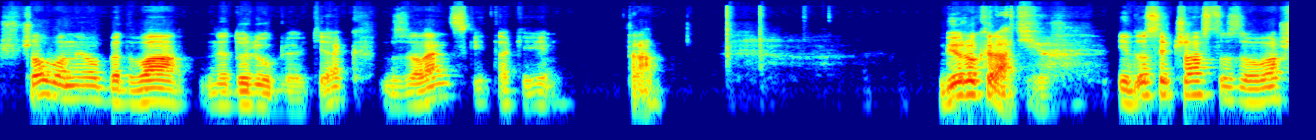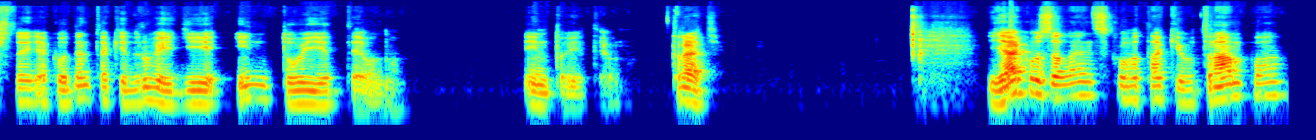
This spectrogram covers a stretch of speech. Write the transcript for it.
Що вони обидва недолюблюють, як Зеленський, так і Трамп. Бюрократію. І досить часто зауважте, як один, так і другий діє інтуїтивно. Інтуїтивно. Третє. Як у Зеленського, так і у Трампа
